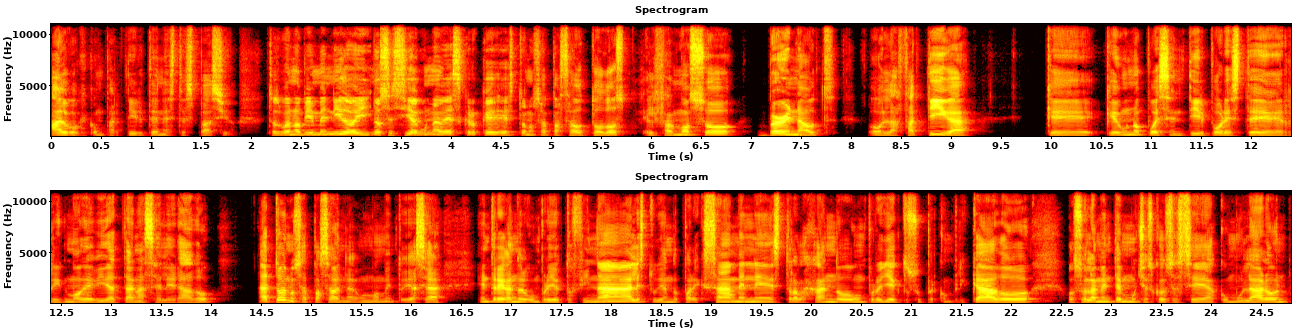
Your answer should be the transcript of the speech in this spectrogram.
algo que compartirte en este espacio. Entonces, bueno, bienvenido y no sé si alguna vez, creo que esto nos ha pasado a todos, el famoso burnout o la fatiga que, que uno puede sentir por este ritmo de vida tan acelerado. A todos nos ha pasado en algún momento, ya sea entregando algún proyecto final, estudiando para exámenes, trabajando un proyecto súper complicado o solamente muchas cosas se acumularon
